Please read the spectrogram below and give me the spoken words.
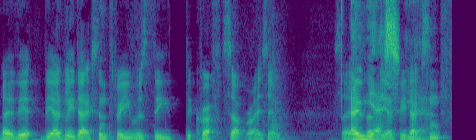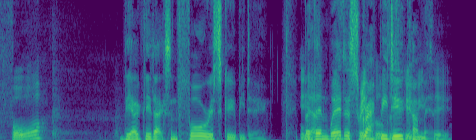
No, the the Ugly Dachshund three was the the Crufts uprising. So Oh, yes, the Ugly yeah. Dachshund four. The Ugly Dachshund four is Scooby Doo. But Yeah, then where does Scrappy Doo come in?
